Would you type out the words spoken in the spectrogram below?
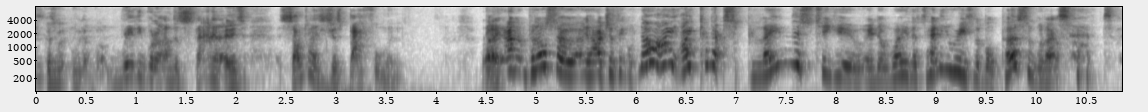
because we, we really want to understand. And it's sometimes it's just bafflement, right? And, but also, I I just think, no, I, I can explain this to you in a way that any reasonable person would accept.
